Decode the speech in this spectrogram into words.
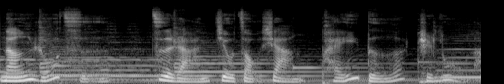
能如此，自然就走向培德之路了。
